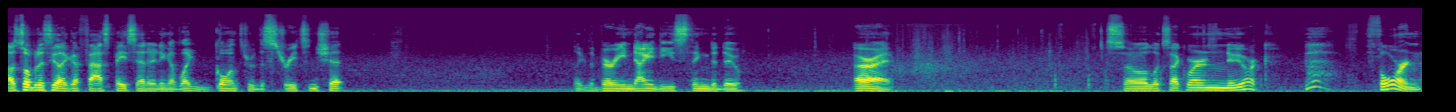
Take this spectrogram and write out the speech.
I was hoping to see like a fast-paced editing of like going through the streets and shit. Like the very 90s thing to do. Alright. So it looks like we're in New York. Thorn,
